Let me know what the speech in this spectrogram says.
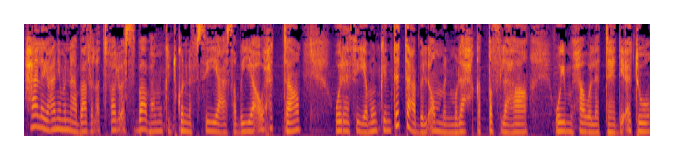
حالة يعاني منها بعض الأطفال وأسبابها ممكن تكون نفسية عصبية أو حتى وراثية. ممكن تتعب الأم من ملاحقة طفلها ومحاولة تهدئته.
